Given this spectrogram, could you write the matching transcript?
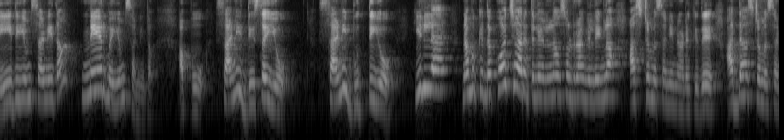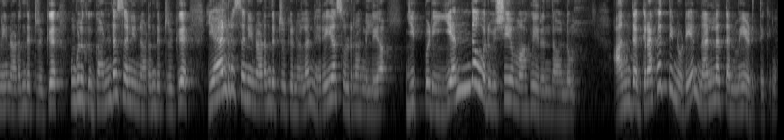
நீதியும் சனிதான் நேர்மையும் சனி சனிதான் அப்போ சனி திசையோ சனி புத்தியோ இல்ல நமக்கு இந்த கோச்சாரத்துல எல்லாம் சொல்றாங்க இல்லைங்களா அஷ்டம சனி நடக்குது அர்த்தாஷ்டம சனி நடந்துட்டு இருக்கு உங்களுக்கு கண்ட சனி நடந்துட்டு இருக்கு ஏழரை சனி நடந்துட்டு இருக்குன்னு எல்லாம் சொல்றாங்க இல்லையா? இப்படி எந்த ஒரு விஷயமாக இருந்தாலும் அந்த கிரகத்தினுடைய நல்ல தன்மையை எடுத்துக்கங்க.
